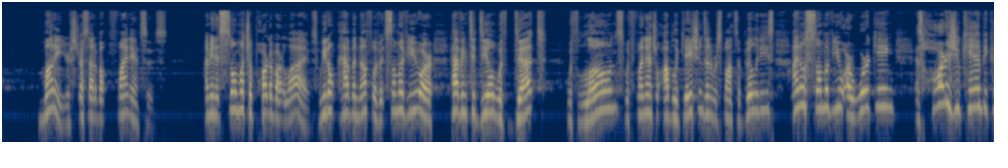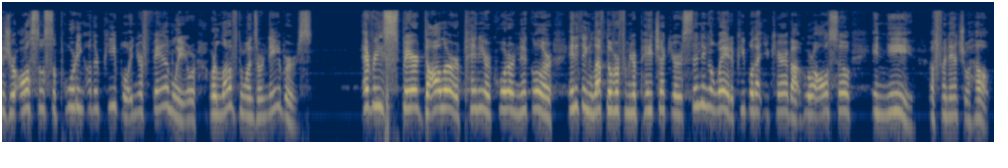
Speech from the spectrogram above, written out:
money. You're stressed out about finances. I mean, it's so much a part of our lives. We don't have enough of it. Some of you are having to deal with debt, with loans, with financial obligations and responsibilities. I know some of you are working as hard as you can because you're also supporting other people in your family or, or loved ones or neighbors. Every spare dollar or penny or quarter nickel or anything left over from your paycheck, you're sending away to people that you care about who are also in need of financial help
